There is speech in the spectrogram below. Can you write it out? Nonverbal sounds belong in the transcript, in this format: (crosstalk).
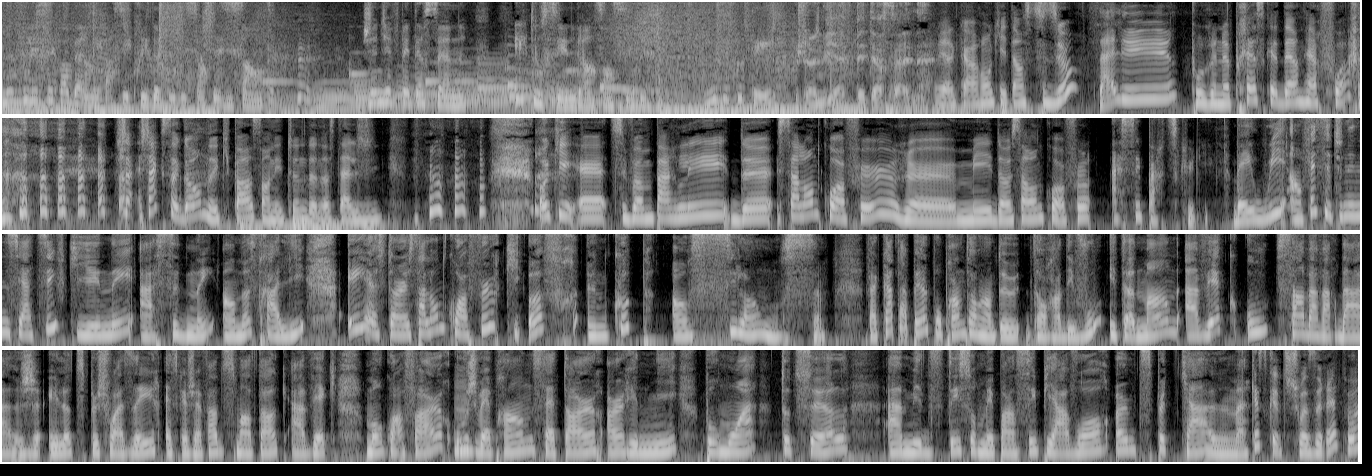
Ne vous laissez pas berner par ces prises de position saisissantes. (laughs) Geneviève Peterson est aussi une grande sensible. Vous écoutez Geneviève Peterson. Ariel Caron qui est en studio Salut! pour une presque dernière fois. (laughs) chaque, chaque seconde qui passe en est une de nostalgie. (laughs) OK, euh, tu vas me parler de salon de coiffure, euh, mais d'un salon de coiffure assez particulier. Ben oui, en fait, c'est une initiative qui est née à Sydney, en Australie, et euh, c'est un salon de coiffure qui offre une coupe en silence. Fait que quand t'appelles pour prendre ton, rende- ton rendez-vous, ils te demandent avec ou sans bavardage. Et là, tu peux choisir, est-ce que je vais faire du small talk avec mon coiffeur ou je vais prendre cette heure, heure et demie pour moi, toute seule, à méditer sur mes pensées puis à avoir un petit peu de calme. Qu'est-ce que tu choisirais, toi?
